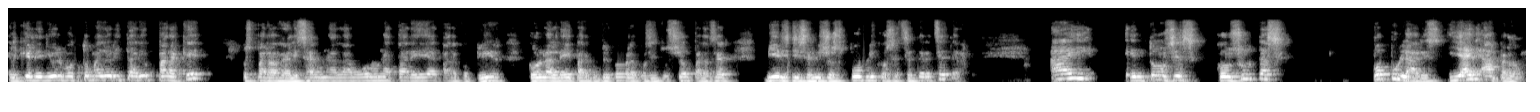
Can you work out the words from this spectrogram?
el que le dio el voto mayoritario. ¿Para qué? Pues para realizar una labor, una tarea, para cumplir con la ley, para cumplir con la constitución, para hacer bienes y servicios públicos, etcétera, etcétera. Hay entonces consultas populares y hay, ah, perdón,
